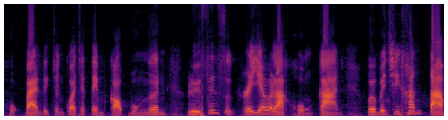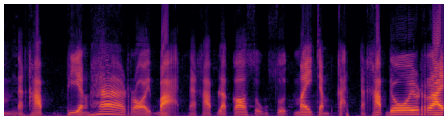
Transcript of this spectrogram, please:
2568 หรือจนกว่าจะเต็มกรอบวงเงิน หรือสิ้นสุดระยะเวลาโครงการ เปิดบัญชีขั้นต่ำนะครับเพียง 500 บาทนะครับ แล้วก็สูงสุดไม่จำกัดนะครับ โดยราย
